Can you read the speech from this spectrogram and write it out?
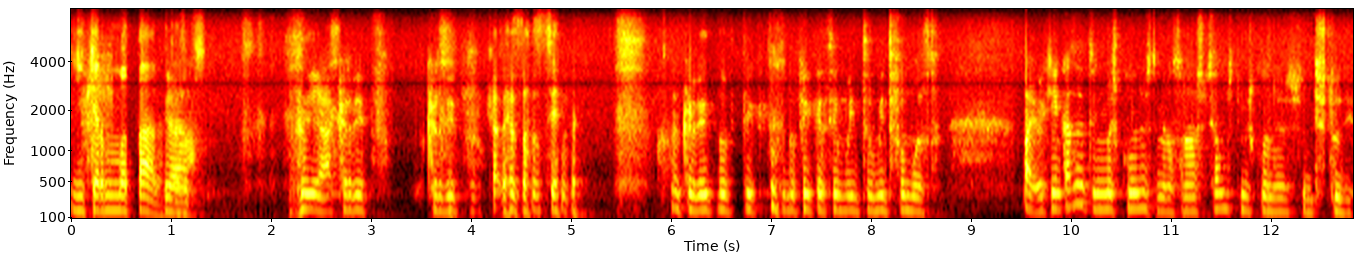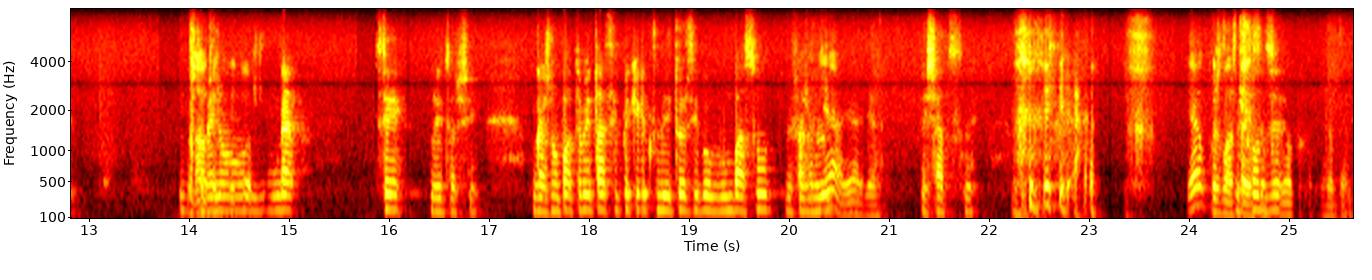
e quero-me matar. Yeah. Yeah, acredito, acredito, Cara, essa cena. acredito, não fica, não fica assim muito, muito famoso. Pá, eu aqui em casa tenho umas colunas, também não são nada especial, mas tenho umas colunas de estúdio. Mas Ah, também não. monitores? gajo- Sim, monitores, sim. Um gajo não pode também estar sempre aqui com os monitores tipo a bombar som, também faz barulho. yeah, yeah, yeah. É chato, né? yeah. Yeah, pois lá está fones é- tenho.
